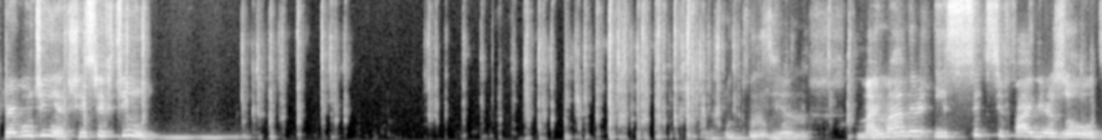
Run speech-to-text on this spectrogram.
Perguntinha: X15. Ela tem 15 anos. My mother is 65 years old.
